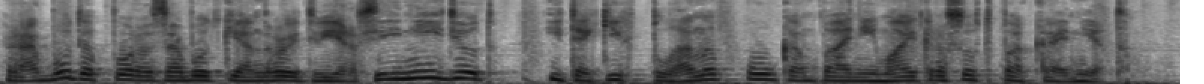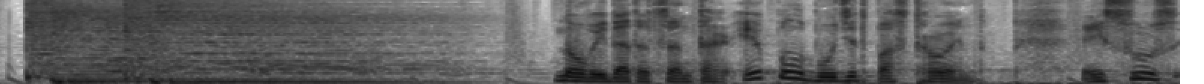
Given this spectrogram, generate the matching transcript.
Работа по разработке Android-версии не идет, и таких планов у компании Microsoft Microsoft пока нет. Новый дата-центр Apple будет построен. Ресурс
